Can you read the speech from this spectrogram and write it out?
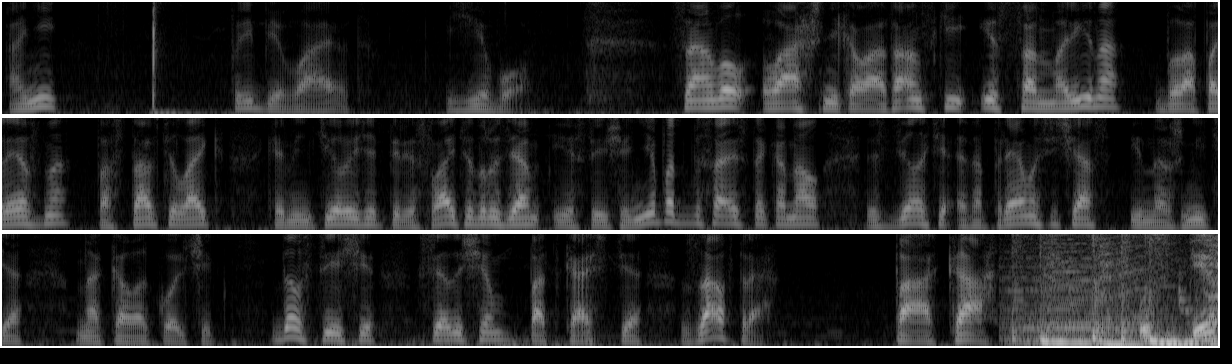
Они прибивают его. С вами был ваш Николай Танский из Сан-Марина. Было полезно. Поставьте лайк, комментируйте, переслайте друзьям. Если еще не подписались на канал, сделайте это прямо сейчас и нажмите на колокольчик. До встречи в следующем подкасте завтра. Пока! Успех!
